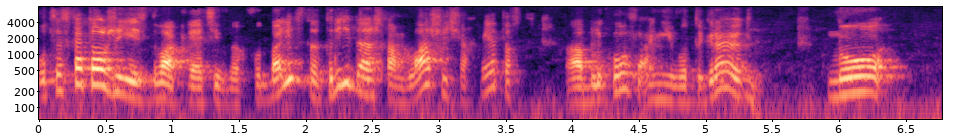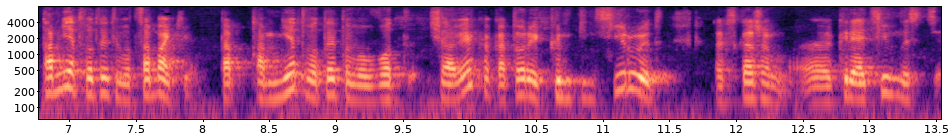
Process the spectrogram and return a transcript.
у ЦСКА тоже есть два креативных футболиста, три даже, там Влашич, Ахметов, Обликов, они вот играют, но там нет вот этой вот собаки, там, там нет вот этого вот человека, который компенсирует, так скажем, э, креативность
